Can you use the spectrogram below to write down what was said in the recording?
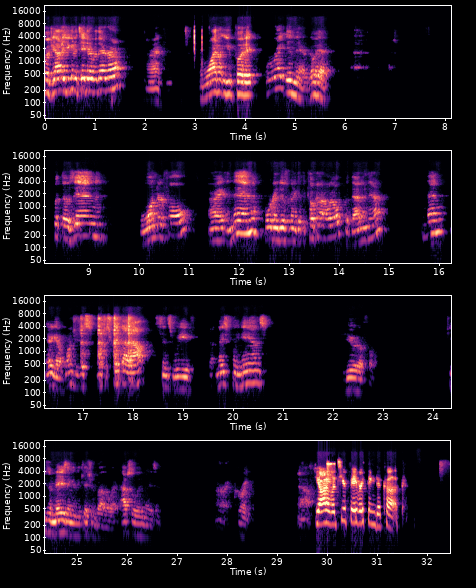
So Giada, you going to take it over there, girl? All right. And why don't you put it right in there? Go ahead. Put those in. Wonderful. All right, and then what we're gonna do is we're gonna get the coconut oil, put that in there. And then, there you go. Why don't you just, why don't you scrape that out since we've got nice clean hands. Beautiful. She's amazing in the kitchen, by the way. Absolutely amazing. All right, great. Now, Giada, what's your favorite thing to cook?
